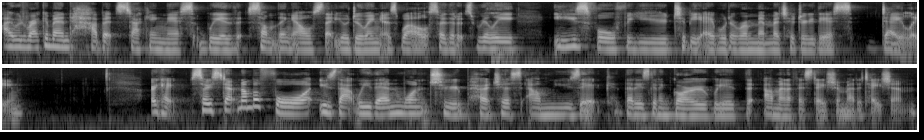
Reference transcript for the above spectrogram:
I would recommend habit stacking this with something else that you're doing as well so that it's really easeful for you to be able to remember to do this daily. Okay, so step number four is that we then want to purchase our music that is going to go with our manifestation meditation.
